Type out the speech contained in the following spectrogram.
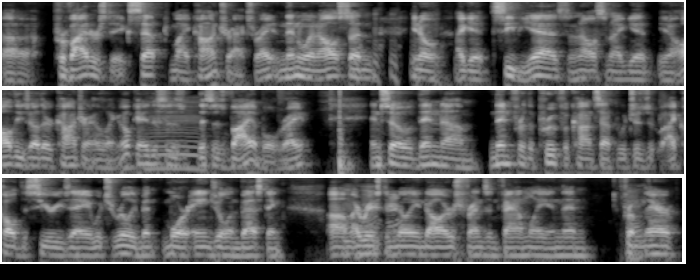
uh, providers to accept my contracts right and then when all of a sudden you know i get cvs and all of a sudden i get you know all these other contracts I'm like okay this is mm. this is viable right and so then um, then for the proof of concept which is i called the series a which really been more angel investing um, mm-hmm. i raised a mm-hmm. million dollars friends and family and then from there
